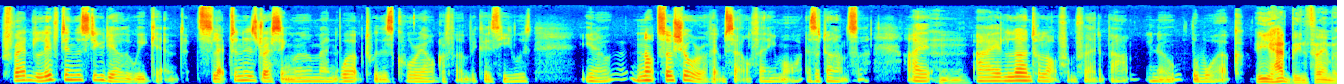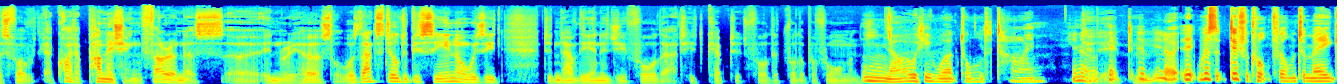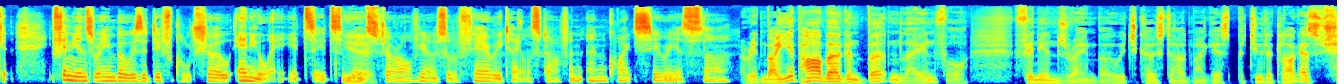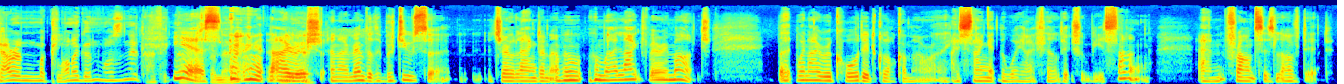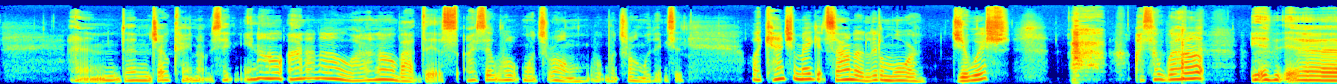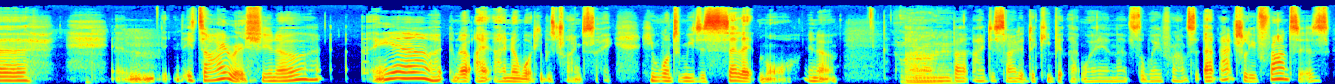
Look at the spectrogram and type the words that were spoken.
Fred lived in the studio the weekend, slept in his dressing room, and worked with his choreographer because he was you know, not so sure of himself anymore as a dancer. I mm. I learned a lot from Fred about you know the work. He had been famous for quite a punishing thoroughness uh, in rehearsal. Was that still to be seen, or was he didn't have the energy for that? He'd kept it for the for the performance. No, he worked all the time. You know, it, it, you know, it was a difficult film to make. Finian's Rainbow is a difficult show anyway. It's it's a yes. mixture of you know sort of fairy tale stuff and, and quite serious. Uh... Written by Yip Harburg and Burton Lane for Finian's Rainbow, which co-starred my guest Petula Clark as Sharon McLonergan, wasn't it? I think yes, Irish, and I remember the producer Joe Landon, whom, whom I liked very much. But when I recorded Glocca Morra, I sang it the way I felt it should be sung, and Francis loved it. And then Joe came up and said, You know, I don't know. I don't know about this. I said, Well, what's wrong? What's wrong with it? He said, Well, can't you make it sound a little more Jewish? I said, Well, it, uh, it's Irish, you know. Yeah, I, I know what he was trying to say. He wanted me to sell it more, you know. Um, but I decided to keep it that way, and that's the way Francis. And actually, Francis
